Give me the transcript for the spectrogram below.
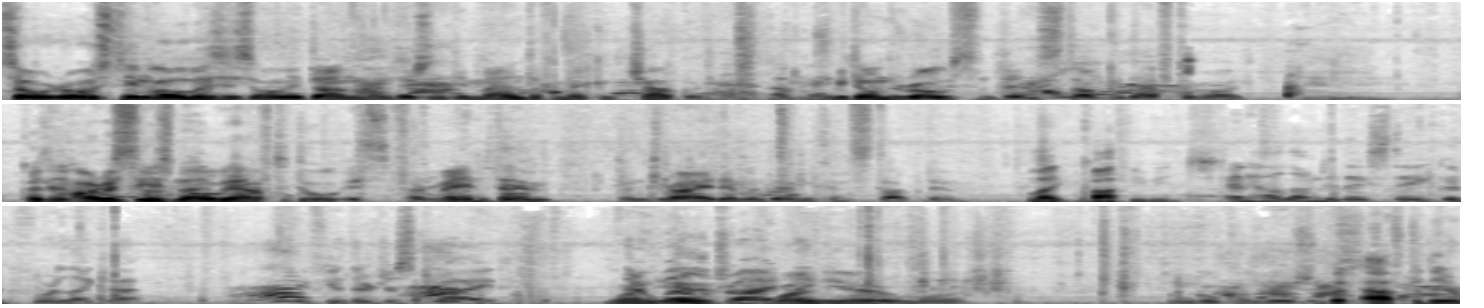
So roasting always is only done when there's a demand of making chocolate. Okay. We don't roast and then stock it afterward. Mm-hmm. Because In harvest season, all we have to do is ferment them and dry them, and then we can stock them. like coffee beans. And how long do they stay good for like that? If you they're just dried? One They're year, well dried, one like- year or more, in good conditions. But after they're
